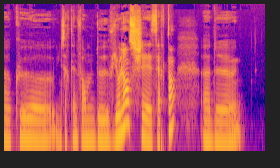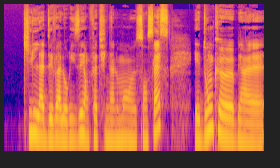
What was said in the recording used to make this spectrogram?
euh que euh, une certaine forme de violence chez certains, de qu'il l'a dévalorisé en fait finalement sans cesse, et donc bien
